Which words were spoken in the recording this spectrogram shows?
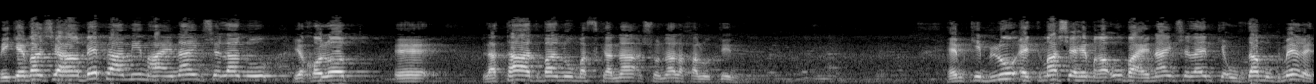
מכיוון שהרבה פעמים העיניים שלנו יכולות אה, לטעת בנו מסקנה שונה לחלוטין. הם קיבלו את מה שהם ראו בעיניים שלהם כעובדה מוגמרת,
